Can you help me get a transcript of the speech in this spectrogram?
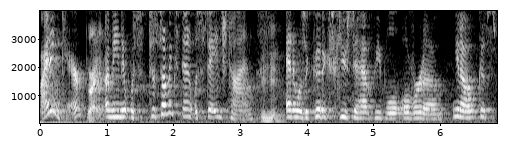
I didn't care. Right. I mean, it was to some extent it was stage time, and it was a good excuse to have people over to you know because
